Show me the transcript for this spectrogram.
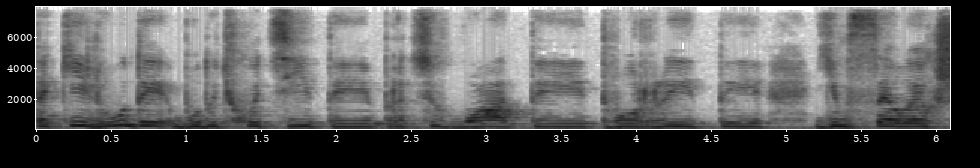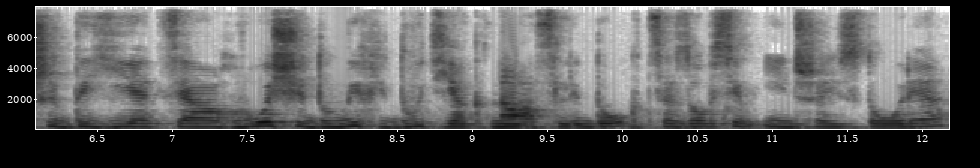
Такі люди будуть хотіти працювати, творити, їм все легше дається, гроші до них йдуть як наслідок. Це зовсім інша історія.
